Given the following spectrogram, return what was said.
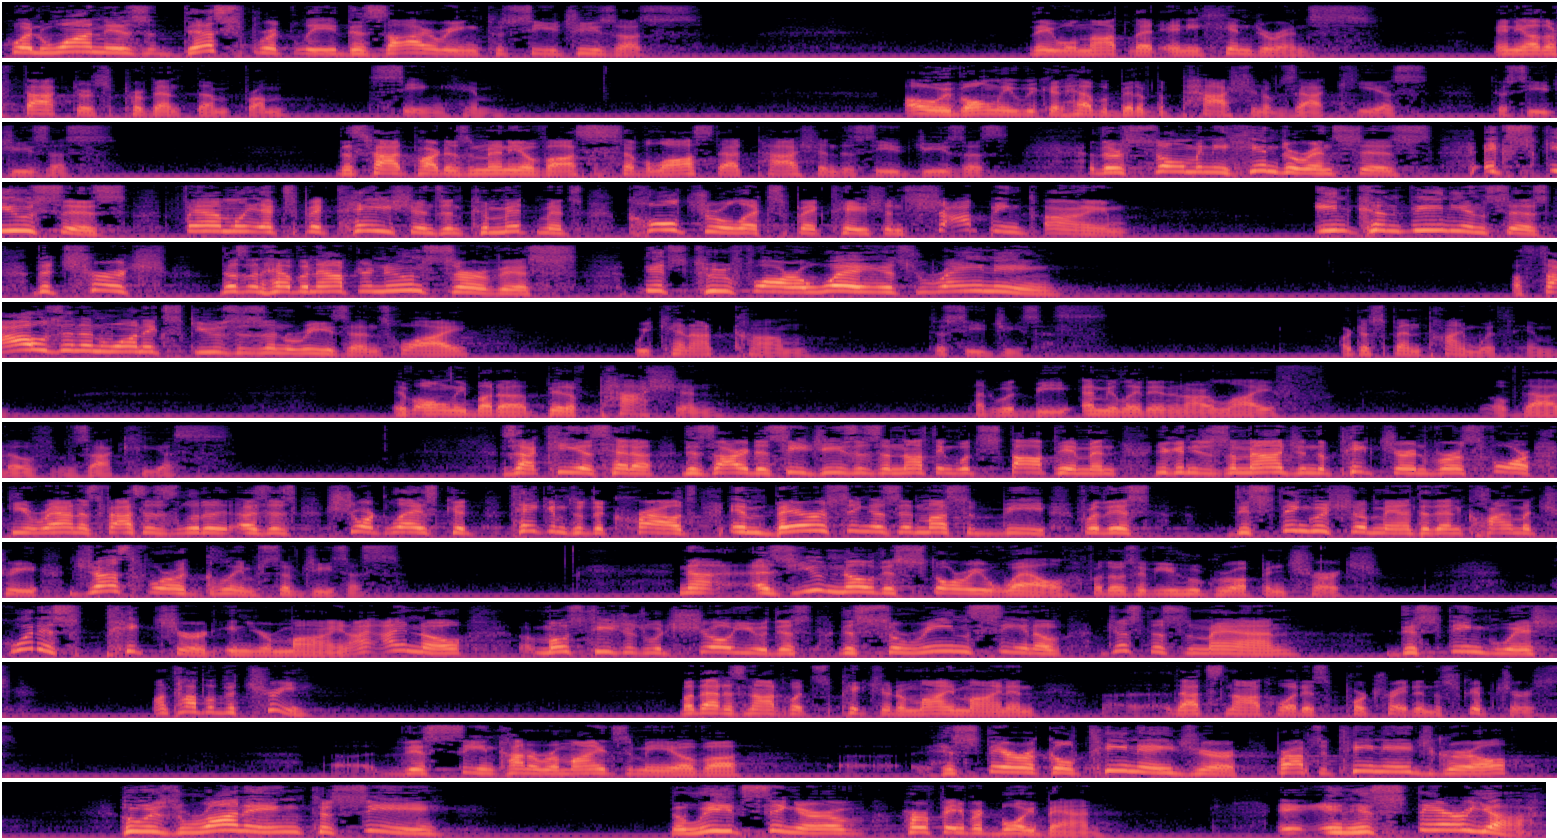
When one is desperately desiring to see Jesus, they will not let any hindrance, any other factors prevent them from seeing him. Oh, if only we could have a bit of the passion of Zacchaeus to see Jesus. The sad part is many of us have lost that passion to see Jesus. There's so many hindrances, excuses, family expectations and commitments, cultural expectations, shopping time, inconveniences. The church doesn't have an afternoon service. It's too far away. It's raining. A thousand and one excuses and reasons why we cannot come to see Jesus or to spend time with Him. If only but a bit of passion that would be emulated in our life of that of Zacchaeus. Zacchaeus had a desire to see Jesus and nothing would stop him. And you can just imagine the picture in verse 4. He ran as fast as, little, as his short legs could take him to the crowds, embarrassing as it must be for this distinguished a man to then climb a tree just for a glimpse of Jesus. Now, as you know this story well, for those of you who grew up in church, what is pictured in your mind? I, I, know most teachers would show you this, this serene scene of just this man distinguished on top of a tree. But that is not what's pictured in my mind, and uh, that's not what is portrayed in the scriptures. Uh, this scene kind of reminds me of a, hysterical teenager, perhaps a teenage girl, who is running to see the lead singer of her favorite boy band. In hysteria,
